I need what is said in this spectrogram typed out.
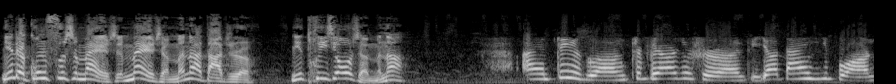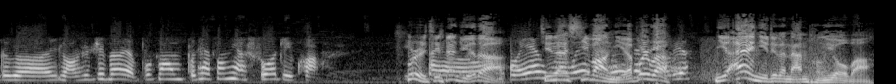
您这公司是卖是卖什么呢？大致您推销什么呢？哎，这个这边儿就是比较单一不，这个老师这边也不方不太方便说这块儿。不是，金山觉得金山希望你不是不是，你爱你这个男朋友吧？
